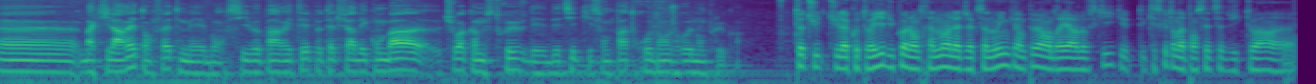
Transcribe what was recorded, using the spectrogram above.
euh, bah, qu'il arrête en fait. Mais bon, s'il veut pas arrêter, peut-être faire des combats, tu vois, comme Struve, des, types qui sont pas trop dangereux non plus. Toi, tu, l'as côtoyé du coup à l'entraînement à la Jackson Wink un peu, Andrei Arlovski? Qu'est-ce que tu en as pensé de cette victoire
